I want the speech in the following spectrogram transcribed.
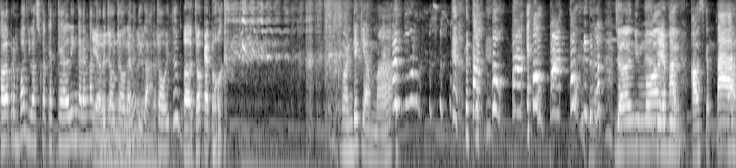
Kalau perempuan juga suka catcalling kadang kan Iya, ada cowok-cowok bener, juga bener. cowok itu Kalau cowok catwalk. Ngondek ya mak. gitu kan. Jalan di mall ya kan, kaos ketat,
